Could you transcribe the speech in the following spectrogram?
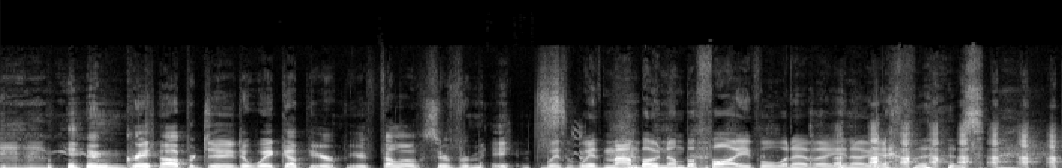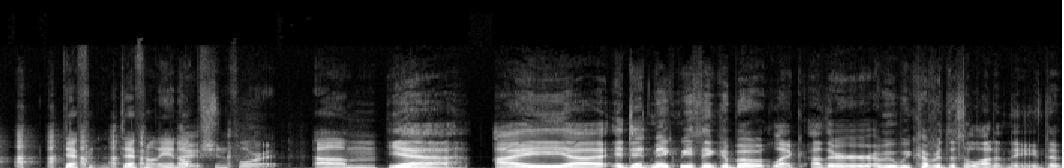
Mm-hmm. Great opportunity to wake up your your fellow server mates with with Mambo number five or whatever. You know, yeah, definitely definitely an Nice. option for it. Um, Yeah, I uh, it did make me think about like other. I mean, we covered this a lot in the the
